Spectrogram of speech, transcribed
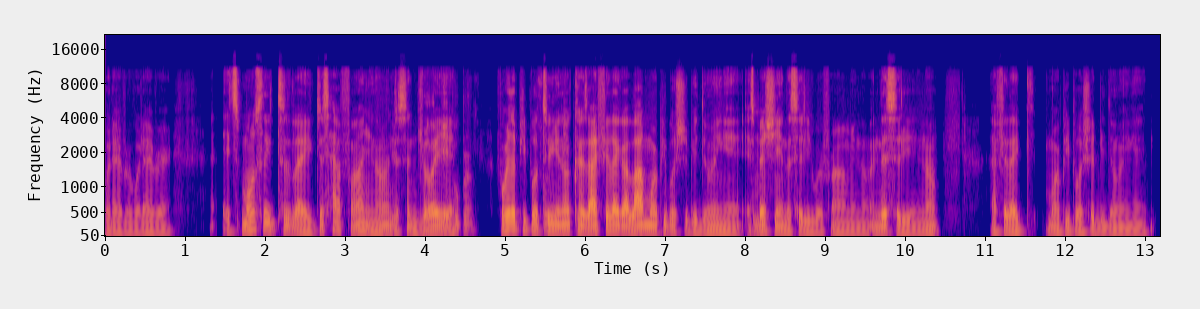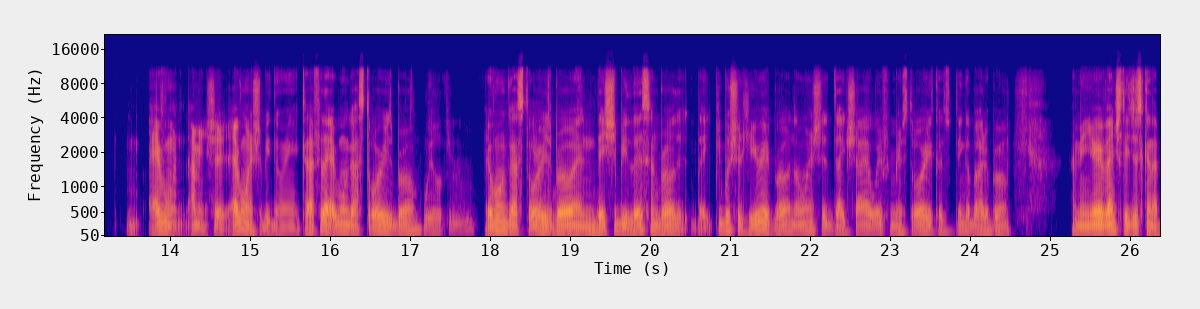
whatever, whatever. It's mostly to like just have fun, you know, and Yeah, just for the enjoy it bro. for the people For too, the you know, people. because I feel like a lot more people should be doing it, mm-hmm. especially in the city we're from, you know, in this city, you know. I feel like more people should be doing it. Everyone, I mean, shit, everyone should be doing it because I feel like everyone got stories, bro. We all do. Everyone got stories, bro, and they should be listened, bro. Th- Like people should hear it, bro. No one should like shy away from your story because think about it, bro. I mean, you're eventually just gonna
